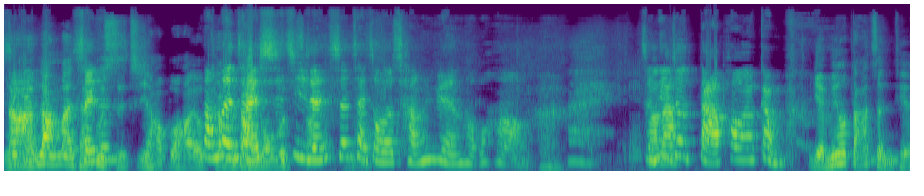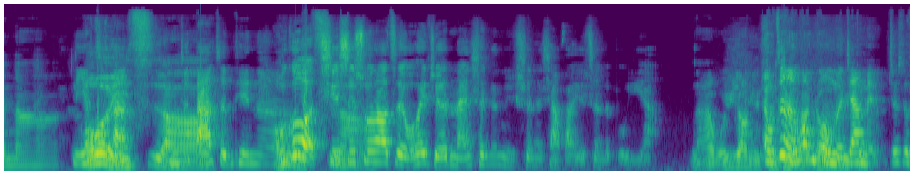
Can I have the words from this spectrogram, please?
哪浪漫才不实际，好不好？浪漫才实际，人生才走得长远，好不好？唉，整天就打炮要干嘛？也没有打整天呐、你要偶打尔一次啊。你就打整天呢？不过其实说到这里，我会觉得男生跟女生的想法也真的不一样。那我遇到女哎、生，我真的问过我们家没每，就是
